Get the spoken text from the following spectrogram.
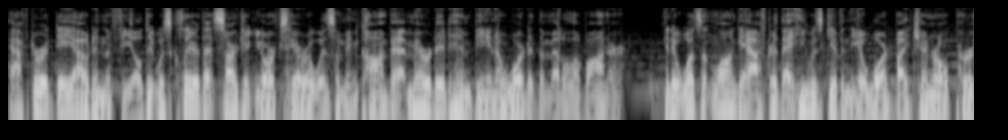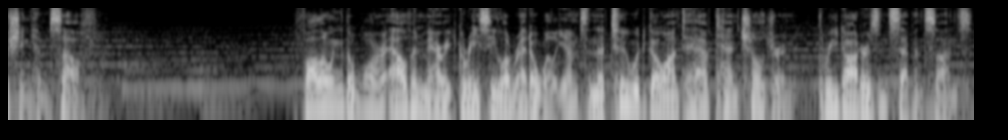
After a day out in the field, it was clear that Sergeant York's heroism in combat merited him being awarded the Medal of Honor, and it wasn't long after that he was given the award by General Pershing himself. Following the war, Alvin married Gracie Loretta Williams, and the two would go on to have 10 children three daughters and seven sons.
